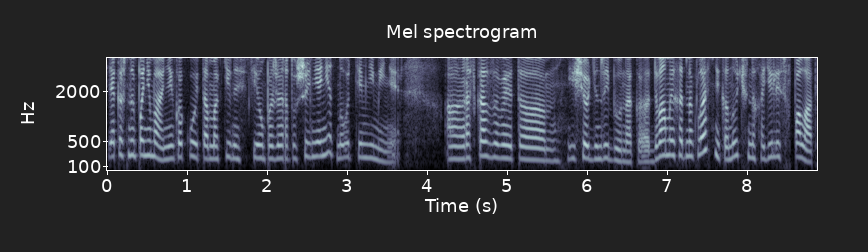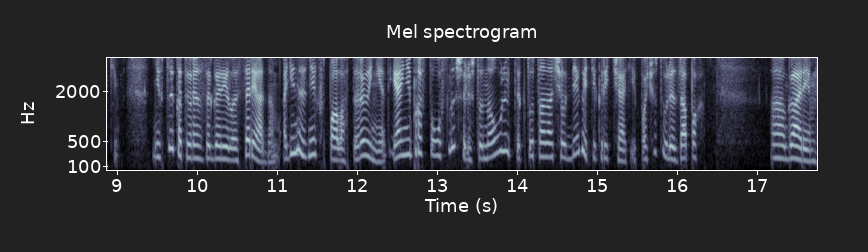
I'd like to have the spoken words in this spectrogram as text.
Я, конечно, понимаю, никакой там активной системы пожаротушения нет, но вот тем не менее. А, рассказывает а, еще один ребенок. Два моих одноклассника ночью находились в палатке. Не в той, которая загорелась, а рядом. Один из них спал, а второй нет. И они просто услышали, что на улице кто-то начал бегать и кричать, и почувствовали запах Гарри.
